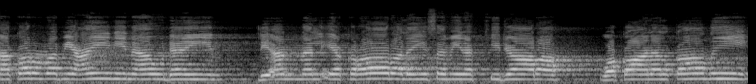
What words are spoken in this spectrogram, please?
أقر بعين أو دين لأن الإقرار ليس من التجارة. وقال القاضي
